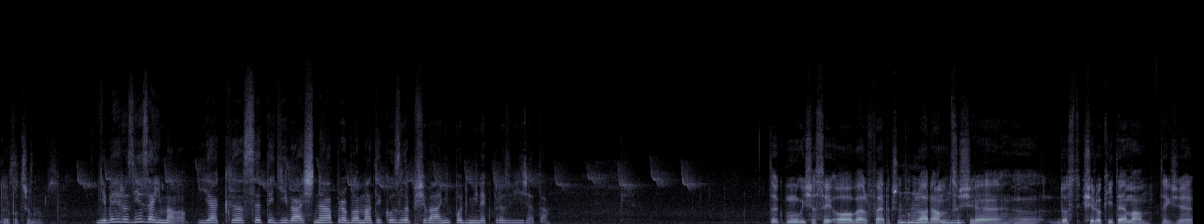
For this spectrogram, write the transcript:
to je potřeba. Mě by hrozně zajímalo, jak se ty díváš na problematiku zlepšování podmínek pro zvířata. Tak mluvíš asi o welfare, předpokládám, mm-hmm. což je uh, dost široký téma, takže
